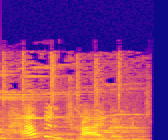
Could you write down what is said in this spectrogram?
you haven't tried it,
